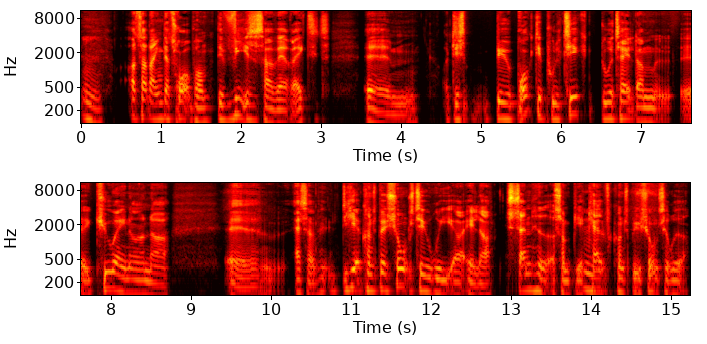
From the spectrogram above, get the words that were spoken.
Mm. Og så er der ingen, der tror på ham. Det viser sig at være rigtigt. Øhm, og det bliver jo brugt i politik. Du har talt om øh, QAnon og øh, altså de her konspirationsteorier eller sandheder, som bliver kaldt for konspirationsteorier.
